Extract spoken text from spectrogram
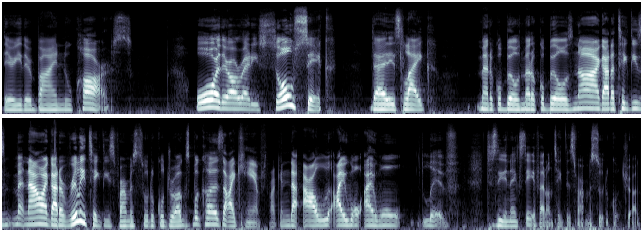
they're either buying new cars or they're already so sick that it's like medical bills, medical bills. Nah, I gotta take these. Now I gotta really take these pharmaceutical drugs because I can't fucking. I'll. I won't. I won't live to see the next day if I don't take this pharmaceutical drug.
